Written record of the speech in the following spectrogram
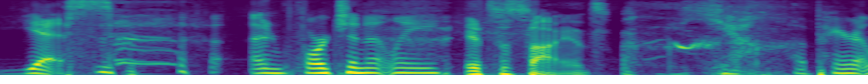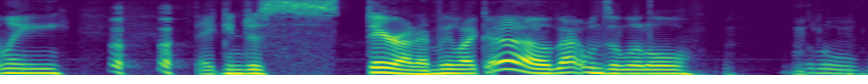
"Yes." Unfortunately, It's a science. yeah. Apparently, they can just stare at it and be like, "Oh, that one's a little, little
